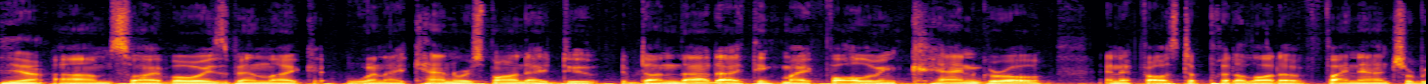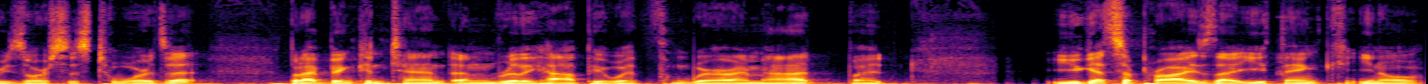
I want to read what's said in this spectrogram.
Yeah. Um, so I've always been like, when I can respond, I do have done that. I think my following can grow, and if I was to put a lot of financial resources towards it, but I've been content and really happy with where I'm at. But you get surprised that you think, you know,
